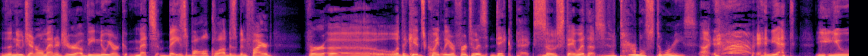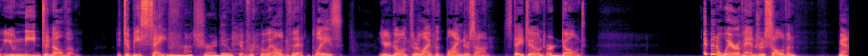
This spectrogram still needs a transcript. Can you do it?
the new general manager of the New York Mets baseball club has been fired for uh, what the kids quaintly refer to as dick pics. So stay with us. These are terrible stories. I, and yet you, you you need to know them to be safe. I'm not sure I do. well, please, you're going through life with blinders on. Stay tuned or don't. I've been aware of Andrew Sullivan. Yeah,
